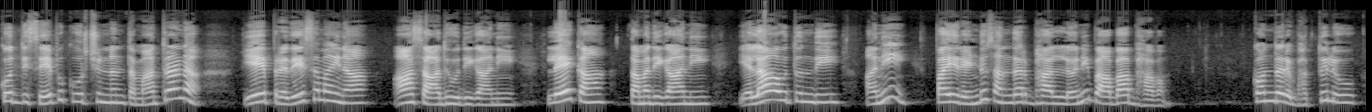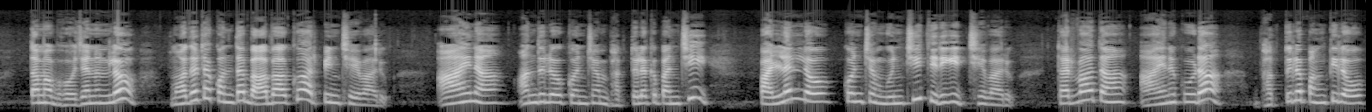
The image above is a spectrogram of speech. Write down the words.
కొద్దిసేపు కూర్చున్నంత మాత్రాన ఏ ప్రదేశమైనా ఆ సాధువుది గాని లేక తమది గాని ఎలా అవుతుంది అని పై రెండు సందర్భాల్లోని బాబా భావం కొందరు భక్తులు తమ భోజనంలో మొదట కొంత బాబాకు అర్పించేవారు. ఆయన అందులో కొంచెం భక్తులకు పంచి పళ్ళెంలో కొంచెం ఉంచి తిరిగి ఇచ్చేవారు. తర్వాత ఆయన కూడా భక్తుల పంక్తిలో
